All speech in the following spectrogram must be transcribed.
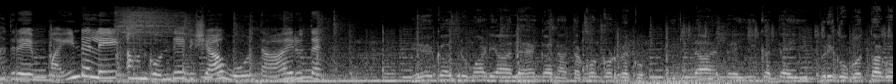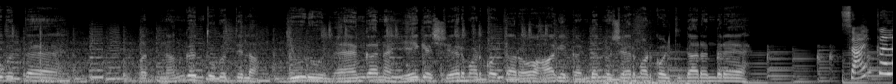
ಆದ್ರೆ ಮೈಂಡ್ ಅಲ್ಲಿ ಅವನ್ಗೊಂದೇ ವಿಷಯ ಓಡ್ತಾ ಇರುತ್ತೆ. ಹೇಗಾದ್ರೂ ಮಾಡಿ ಆ ಲೆಹಂಗಾನ ತಕೊಂಡ್ ಕೊಡ್ಬೇಕು. ಇಲ್ಲ ಅಂದ್ರೆ ಈ ಕತೆ ಇಬ್ರಿಗೂ ಗೊತ್ತಾಗೋಗುತ್ತೆ. ಮತ್ ನಂಗಂತೂ ಗೊತ್ತಿಲ್ಲ ಇವರು ಲೆಹಂಗಾನ ಹೇಗೆ ಶೇರ್ ಮಾಡ್ಕೊಳ್ತಾರೋ ಹಾಗೆ ಗಂಡನ್ನು ಶೇರ್ ಮಾಡ್ಕೊಳ್ತಿದ್ದಾರಂದ್ರೆ. ಸಾಯಂಕಾಲ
